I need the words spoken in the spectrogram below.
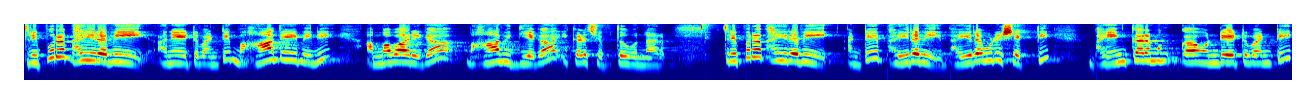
త్రిపుర భైరవి అనేటువంటి మహాదేవిని అమ్మవారిగా మహావిద్యగా ఇక్కడ చెబుతూ ఉన్నారు. త్రిపుర భైరవి అంటే భైరవి భైరవుడి శక్తి భయంకరంగా ఉండేటువంటి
